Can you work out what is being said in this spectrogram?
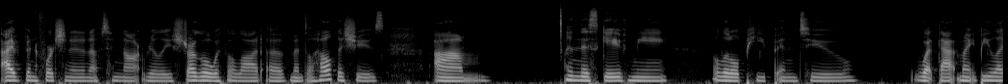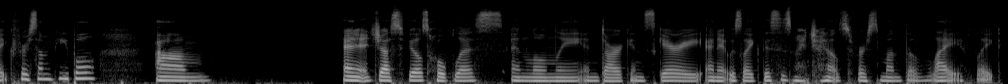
I've been fortunate enough to not really struggle with a lot of mental health issues, um, and this gave me a little peep into what that might be like for some people. Um, and it just feels hopeless and lonely and dark and scary. And it was like, this is my child's first month of life. Like,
